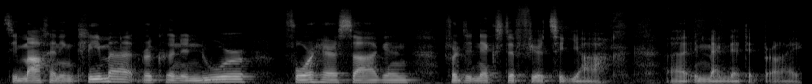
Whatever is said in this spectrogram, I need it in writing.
sie machen im Klima, wir können nur Vorhersagen für die nächsten 40 Jahre äh, im Magnetikbereich.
